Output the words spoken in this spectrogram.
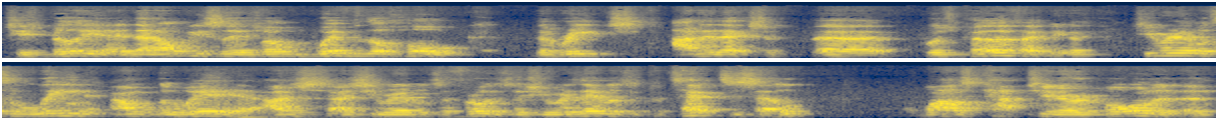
she's brilliant. And then obviously as well with the hook, the reach added extra uh, was perfect because she were able to lean out the way as, as she were able to throw it, so she was able to protect herself whilst catching her opponent and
